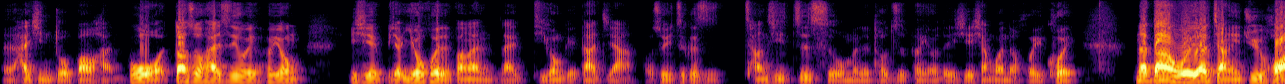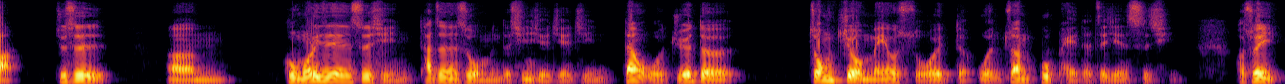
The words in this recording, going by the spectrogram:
呃，还请多包涵。不过我到时候还是会会用一些比较优惠的方案来提供给大家。所以这个是长期支持我们的投资朋友的一些相关的回馈。那当然我也要讲一句话，就是嗯，股魔力这件事情，它真的是我们的心血结晶，但我觉得终究没有所谓的稳赚不赔的这件事情。好，所以。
